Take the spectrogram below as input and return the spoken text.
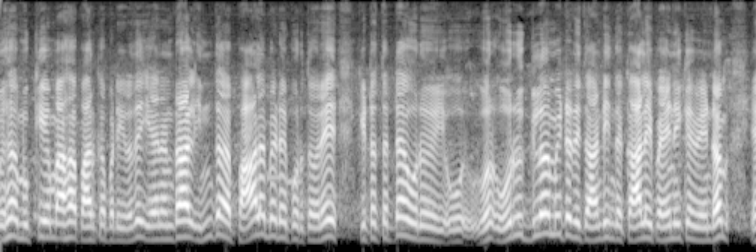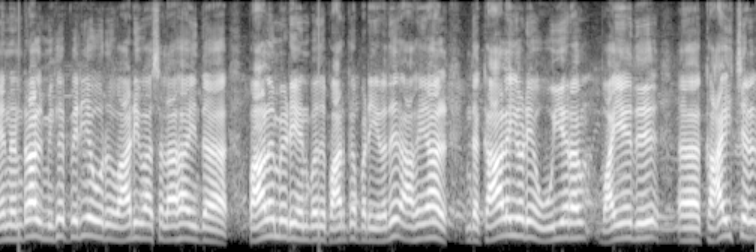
மிக முக்கியமாக பார்க்கப்படுகிறது. ஏனென்றால் இந்த பாலமேடை பொறுத்தவரை கிட்டத்தட்ட ஒரு ஒரு கிலோமீட்டரை தாண்டி இந்த காளை பயணிக்க வேண்டும். ஏனென்றால் மிகப்பெரிய ஒரு வாடிவாசலாக இந்த பாலமேடு என்பது பார்க்கப்படுகிறது. ஆகையால் இந்த காளையுடைய உயரம் வயது காய்ச்சல்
